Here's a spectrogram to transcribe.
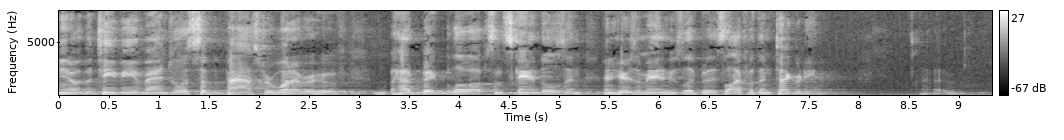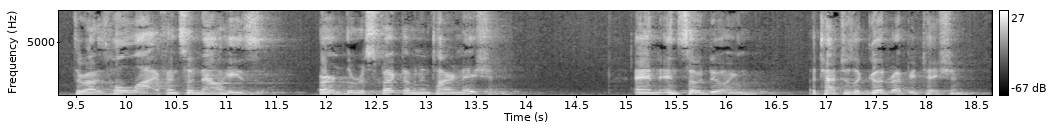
you know, the TV evangelists of the past or whatever who've had big blow-ups and scandals, and, and here's a man who's lived his life with integrity throughout his whole life. And so now he's earned the respect of an entire nation. And in so doing, attaches a good reputation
